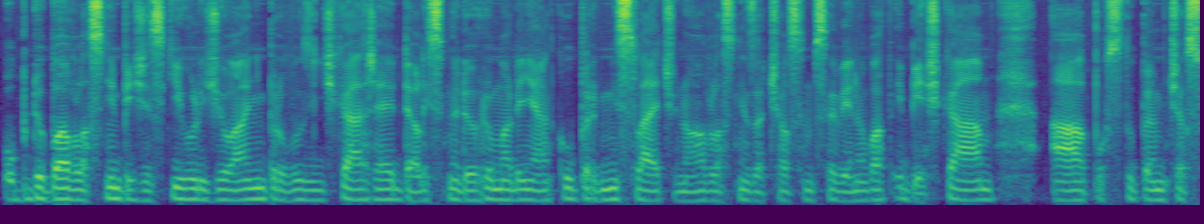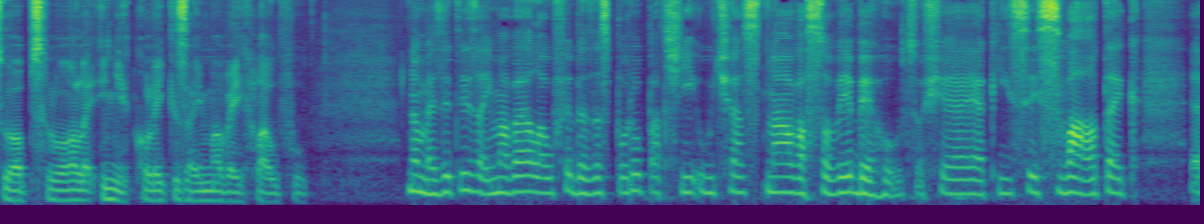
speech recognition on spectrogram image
obdoba vlastně běžeckého lyžování pro vozíčkáře, dali jsme dohromady nějakou první sléč, no a vlastně začal jsem se věnovat i běžkám a postupem času absolvovali i několik zajímavých laufů. No mezi ty zajímavé laufy bez zesporu patří účast na Vasově běhu, což je jakýsi svátek e,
